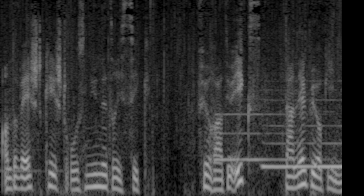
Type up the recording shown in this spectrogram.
an der Westküste 39. Für Radio X, Daniel Bürgin.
